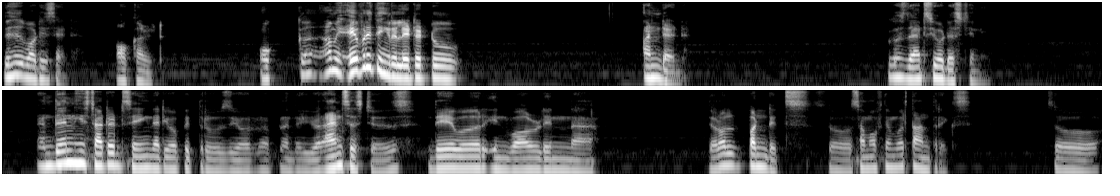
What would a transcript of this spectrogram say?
this is what he said. Occult. I mean, everything related to undead. Because that's your destiny. and then he started saying that your pitrus, your uh, your ancestors, they were involved in. Uh, they're all pandits, so some of them were tantrics, so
